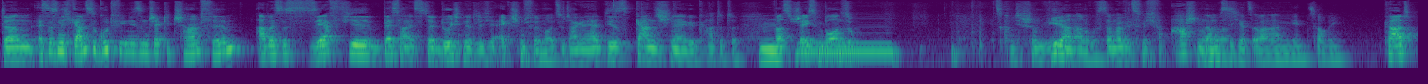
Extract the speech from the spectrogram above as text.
dann, es ist nicht ganz so gut wie in diesem Jackie Chan-Film, aber es ist sehr viel besser als der durchschnittliche Actionfilm heutzutage. Der hat dieses ganz schnell gecuttete. Mhm. Was Jason Bourne so. Jetzt kommt hier schon wieder ein Anruf. Sag mal, willst du mich verarschen? Da muss was? ich jetzt aber rangehen, sorry. Cut.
